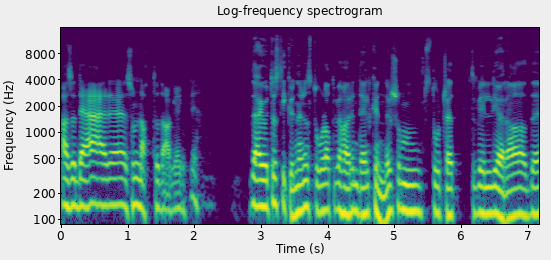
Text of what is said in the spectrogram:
Altså, det er eh, som natt og dag, egentlig. Det er jo ikke å stikke under en stol at vi har en del kunder som stort sett vil gjøre det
